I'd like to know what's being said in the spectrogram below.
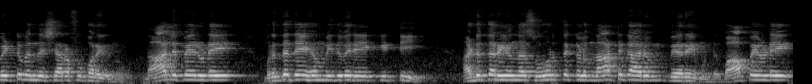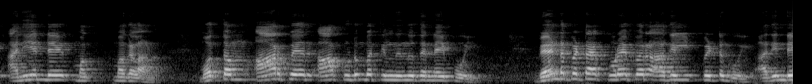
പെട്ടുവെന്ന് ഷറഫ് പറയുന്നു. നാല് പേരുടെ മൃതദേഹം ഇതുവരെ കിട്ടി. അടുത്തറിയുന്ന സുഹൃത്തുക്കളും നാട്ടുകാരും വേറെയുമുണ്ട്. ബാപ്പയുടെ അനിയന്റെ മകളാണ്. മൊത്തം ആറ് പേർ ആ കുടുംബത്തിൽ നിന്ന് തന്നെ പോയി. വേണ്ടപ്പെട്ട കുറെ പേർ അതിൽ പെട്ടുപോയി. അതിന്റെ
